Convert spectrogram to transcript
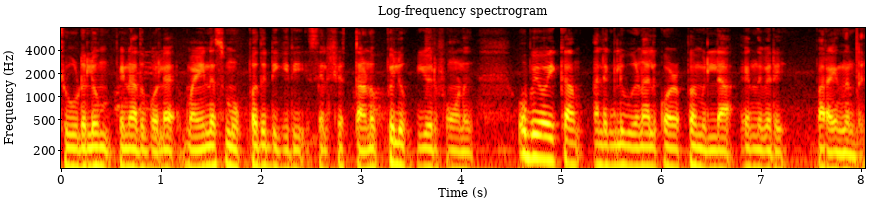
ചൂടിലും പിന്നെ അതുപോലെ മൈനസ് മുപ്പത് ഡിഗ്രി സെൽഷ്യസ് തണുപ്പിലും ഈ ഒരു ഫോണ് ഉപയോഗിക്കാം. അല്ലെങ്കിൽ വീണാൽ കുഴപ്പമില്ല എന്നിവർ പറയുന്നുണ്ട്.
